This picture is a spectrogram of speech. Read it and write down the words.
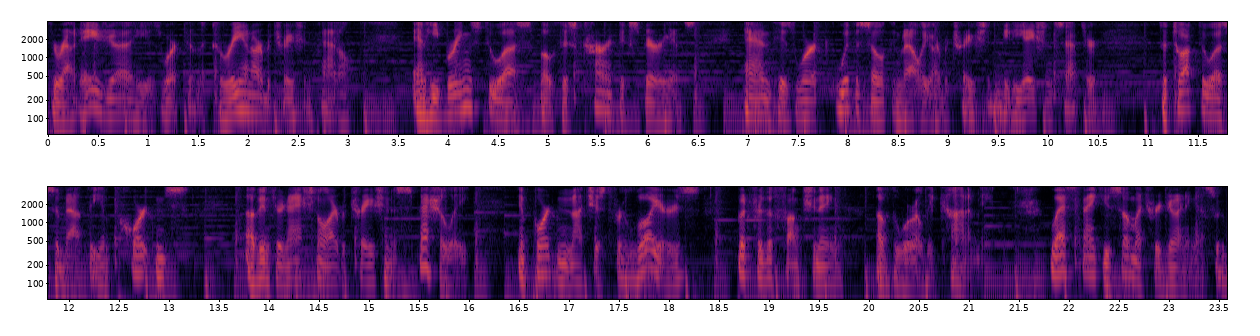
Throughout Asia, he has worked in the Korean arbitration panel. And he brings to us both his current experience and his work with the Silicon Valley Arbitration Mediation Center to talk to us about the importance of international arbitration, especially important not just for lawyers, but for the functioning of the world economy. Les, thank you so much for joining us. We're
